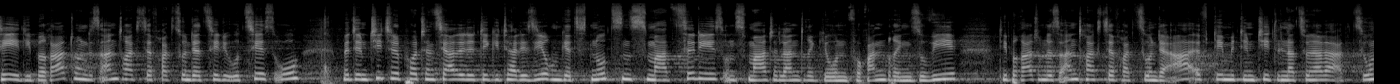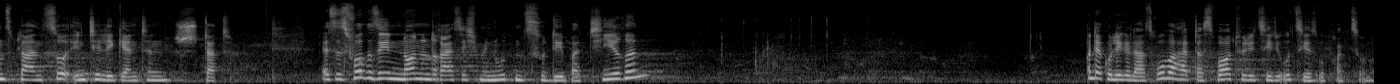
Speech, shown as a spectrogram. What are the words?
C. Die Beratung des Antrags der Fraktion der CDU-CSU mit dem Titel Potenziale der Digitalisierung jetzt nutzen, Smart Cities und smarte Landregionen voranbringen sowie die Beratung des Antrags der Fraktion der AfD mit dem Titel Nationaler Aktionsplan zur intelligenten Stadt. Es ist vorgesehen, 39 Minuten zu debattieren. Und der Kollege Lars Rober hat das Wort für die CDU-CSU-Fraktion.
